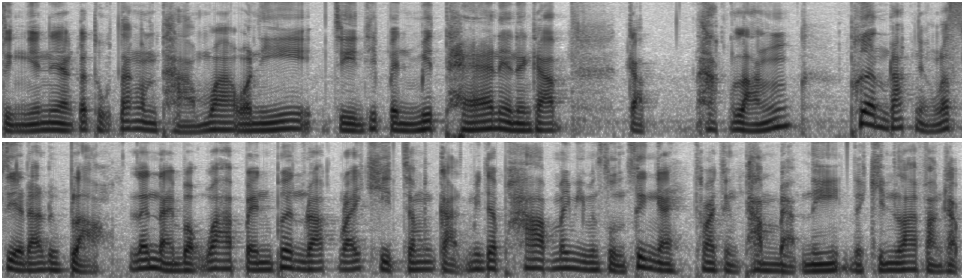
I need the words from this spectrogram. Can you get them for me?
สิ่งนี้เนี่ยก็ถูกตั้งคำถามว่าวันนี้จีนที่เป็นมิตรแท้เนี่ยนะครับกับหักหลัง เพื่อนรักอย่างรัสเซียได้หรือเปล่า และไหนบอกว่าเป็นเพื่อนรักไร้ขีดจำกัดมิตรภาพไม่มีวันสูญสิ้นไงทำไมถึงทำแบบนี้เดี๋ยวคินเล่าฟังครับ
